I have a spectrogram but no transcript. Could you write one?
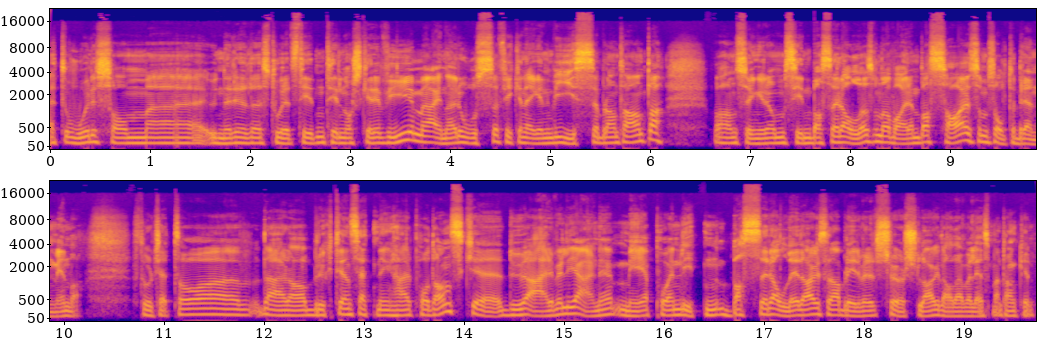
et ord som eh, under storhetstiden til Norsk Revy med Einar Rose fikk en egen vise, blant annet. da, Og han synger om sin basseralle, som da var en basar som solgte brennevin. stort sett. Og det er da brukt i en setning her på dansk. Du er vel gjerne med på en liten basseralle i dag, så da blir det vel et sjøslag, da. Det er vel det som er tanken.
